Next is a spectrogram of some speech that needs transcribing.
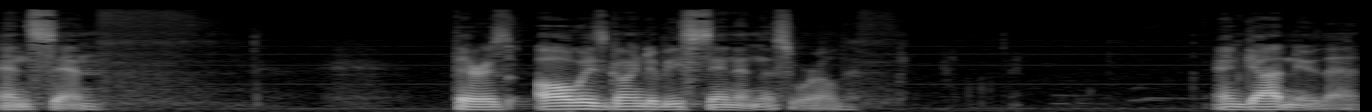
and sin. There is always going to be sin in this world. And God knew that.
